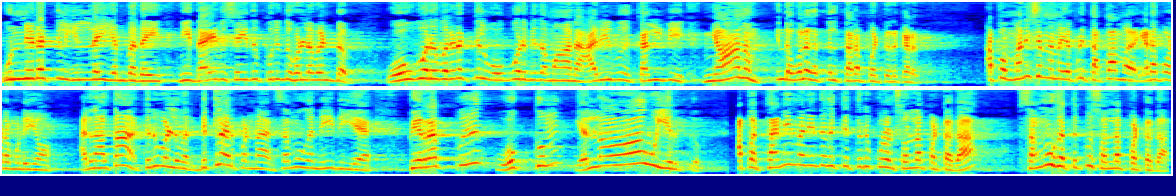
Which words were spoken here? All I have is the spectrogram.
உன்னிடத்தில் இல்லை என்பதை நீ தயவு செய்து புரிந்து கொள்ள வேண்டும். ஒவ்வொருவரிடத்தில் ஒவ்வொரு விதமான அறிவு கல்வி ஞானம் இந்த உலகத்தில் தரப்பட்டிருக்கிறது. அப்ப மனுஷன் நம்ம எப்படி தப்பாம எடை போட முடியும்? அதனால தான் திருவள்ளுவர் டிக்ளேர் பண்ணார் சமூக நீதிய. பிறப்பு ஒக்கும் எல்லா உயிர்க்கும். அப்ப தனி மனிதனுக்கு திருக்குறள் சொல்லப்பட்டதா? சமூகத்துக்கு சொல்லப்பட்டதா?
